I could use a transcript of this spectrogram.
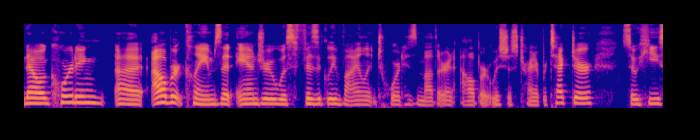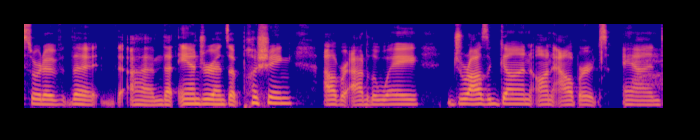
Now, according uh, Albert claims that Andrew was physically violent toward his mother, and Albert was just trying to protect her. So he sort of the um, that Andrew ends up pushing Albert out of the way, draws a gun on Albert, and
